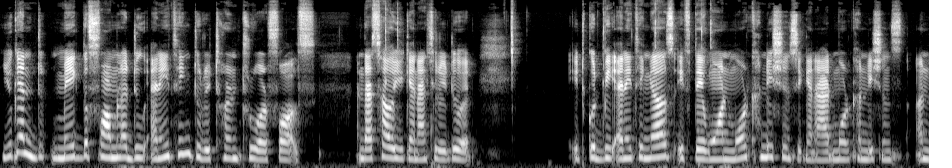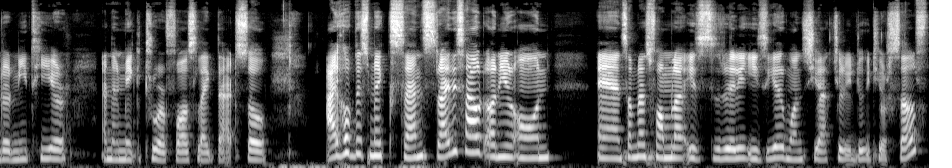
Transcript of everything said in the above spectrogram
you can make the formula do anything to return true or false. And that's how you can actually do it. It could be anything else. If they want more conditions, you can add more conditions underneath here and then make it true or false like that. So I hope this makes sense. Try this out on your own and sometimes formula is really easier once you actually do it yourself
